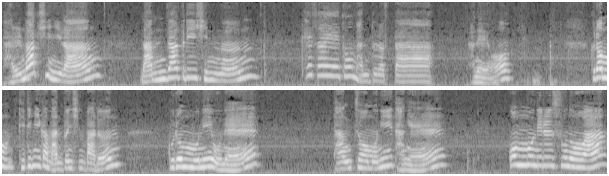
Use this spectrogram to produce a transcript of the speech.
발막신이랑 남자들이 신는 태사에도 만들었다 하네요. 그럼 디디미가 만든 신발은 구름무늬 운에 당처무늬 당에 꽃무늬를 수놓아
